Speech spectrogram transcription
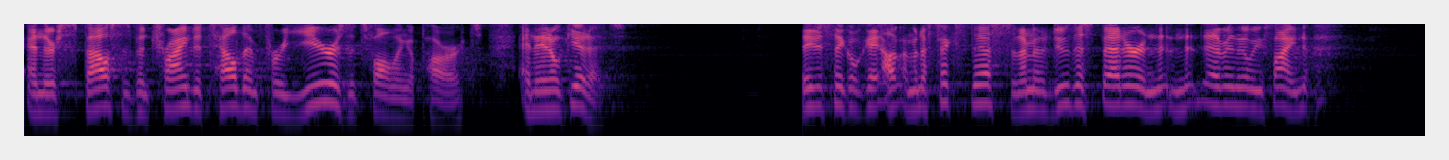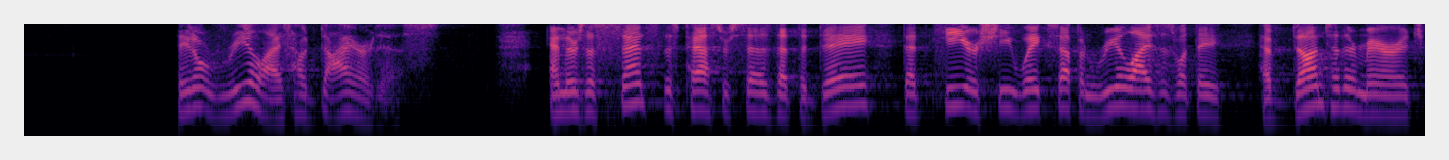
and their spouse has been trying to tell them for years it's falling apart and they don't get it. They just think, okay, I'm going to fix this and I'm going to do this better and everything will be fine. They don't realize how dire it is. And there's a sense, this pastor says, that the day that he or she wakes up and realizes what they have done to their marriage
